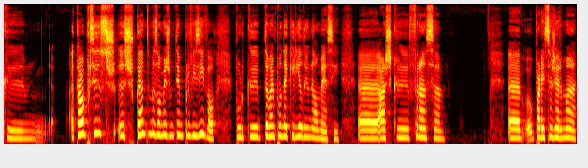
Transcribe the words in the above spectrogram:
que acaba por ser chocante, mas ao mesmo tempo previsível, porque também para onde é que iria Lionel Messi? Uh, acho que França Uh, o Paris Saint-Germain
